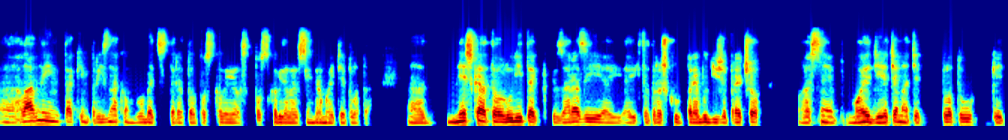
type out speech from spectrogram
hlavným takým príznakom vôbec teda toho postcovidového syndromu je teplota. Dneska to ľudí tak zarazí, aj, ich to trošku prebudí, že prečo vlastne moje dieťa má teplotu, keď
